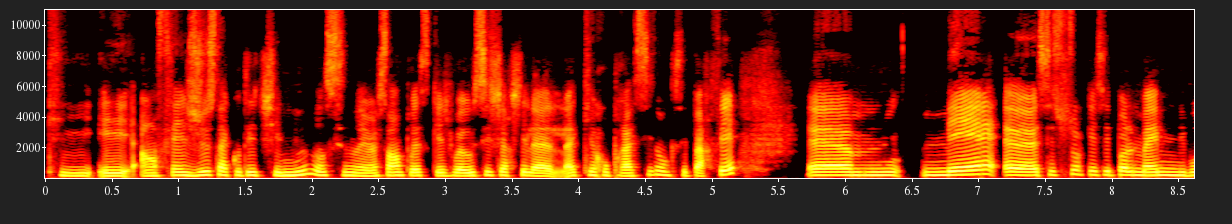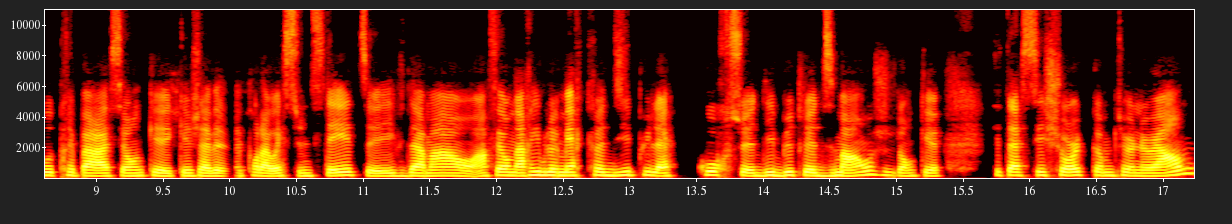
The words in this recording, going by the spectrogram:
qui est en fait juste à côté de chez nous. Donc, c'est un centre où est-ce que je vais aussi chercher la, la chiropratie, donc c'est parfait. Euh, mais euh, c'est sûr que c'est pas le même niveau de préparation que, que j'avais pour la Western States. évidemment, en fait, on arrive le mercredi, puis la course débute le dimanche. Donc, euh, c'est assez short comme turnaround.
